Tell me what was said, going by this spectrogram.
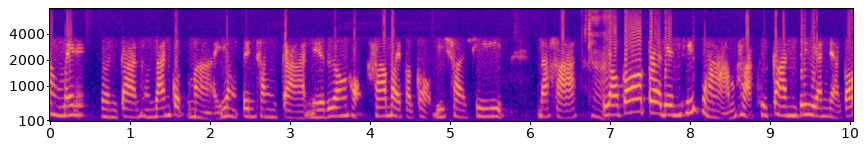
ยังไม่ดำเนินการทางด้านกฎหมายอย่างเป็นทางการในเรื่องของค่าใบประกอบวิชาชีพ นะคะค่ะแล้วก็ประเด็นที่สามค่ะ คือการเรียนเนี่ยก็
